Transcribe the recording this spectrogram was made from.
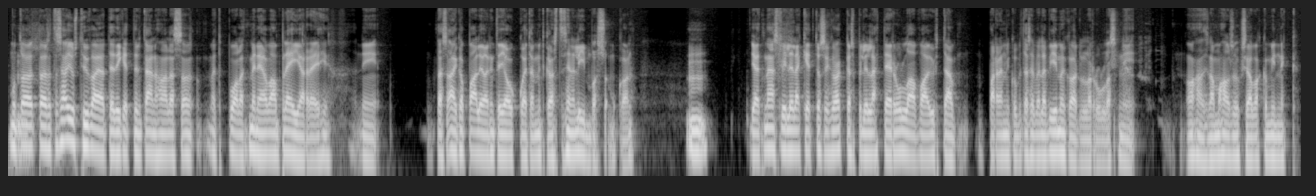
Mutta mm. toisaalta se on just hyvä, ja tietenkin, että nyt NHL on, että puolet menee vaan playereihin, niin tässä aika paljon niitä joukkueita, mitkä on sitten siinä limbossa mukaan. Mm. Ja että Nashvillelläkin, että jos se hyökkäyspeli lähtee rullaan vaan yhtään paremmin kuin mitä se vielä viime kaudella rullasi, niin onhan siinä mahdollisuuksia vaikka minnekään.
